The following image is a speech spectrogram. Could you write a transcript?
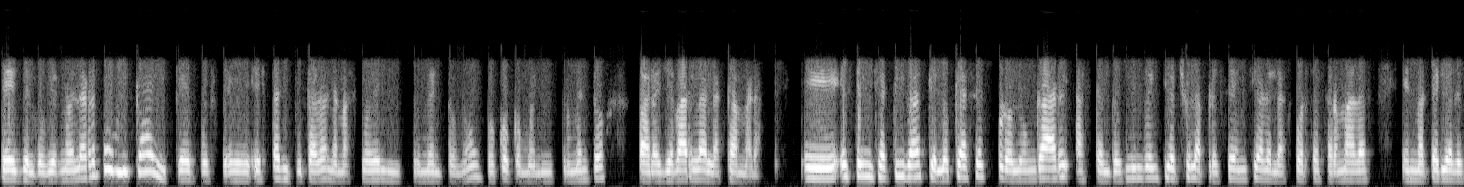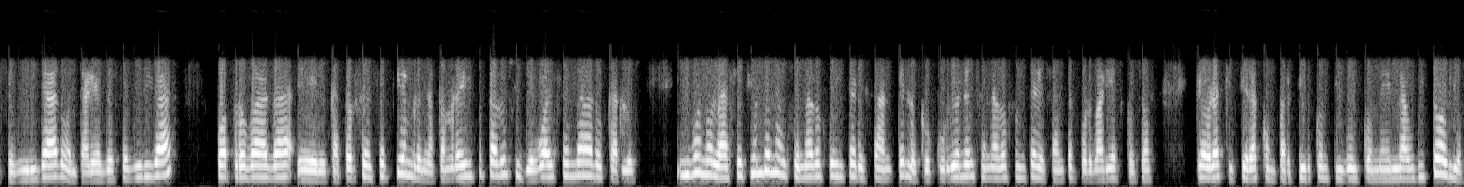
desde el gobierno de la República y que pues eh, esta diputada nada más fue el instrumento, ¿no? Un poco como el instrumento para llevarla a la Cámara. Eh, esta iniciativa que lo que hace es prolongar hasta el 2028 la presencia de las Fuerzas Armadas en materia de seguridad o en tareas de seguridad. Fue aprobada el 14 de septiembre en la Cámara de Diputados y llegó al Senado, Carlos. Y bueno, la sesión en el Senado fue interesante, lo que ocurrió en el Senado fue interesante por varias cosas que ahora quisiera compartir contigo y con el auditorio.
